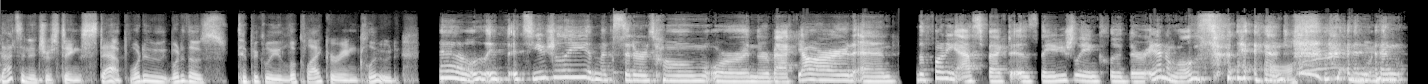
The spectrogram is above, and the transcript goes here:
that's an interesting step. What do what do those typically look like or include? Yeah, well, it, it's usually in the sitter's home or in their backyard. And the funny aspect is they usually include their animals. and, and, mm-hmm. and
